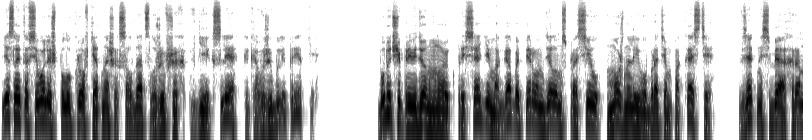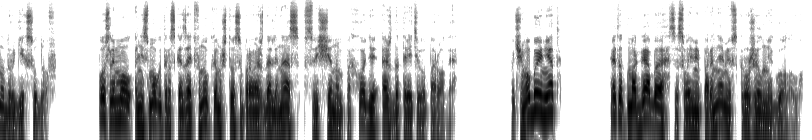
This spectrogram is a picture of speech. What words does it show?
Если это всего лишь полукровки от наших солдат, служивших в Диексле, каковы же были предки? Будучи приведен мною к присяге, Магаба первым делом спросил, можно ли его братьям по касте взять на себя охрану других судов. После, мол, они смогут рассказать внукам, что сопровождали нас в священном походе аж до третьего порога. Почему бы и нет? Этот Магаба со своими парнями вскружил мне голову.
